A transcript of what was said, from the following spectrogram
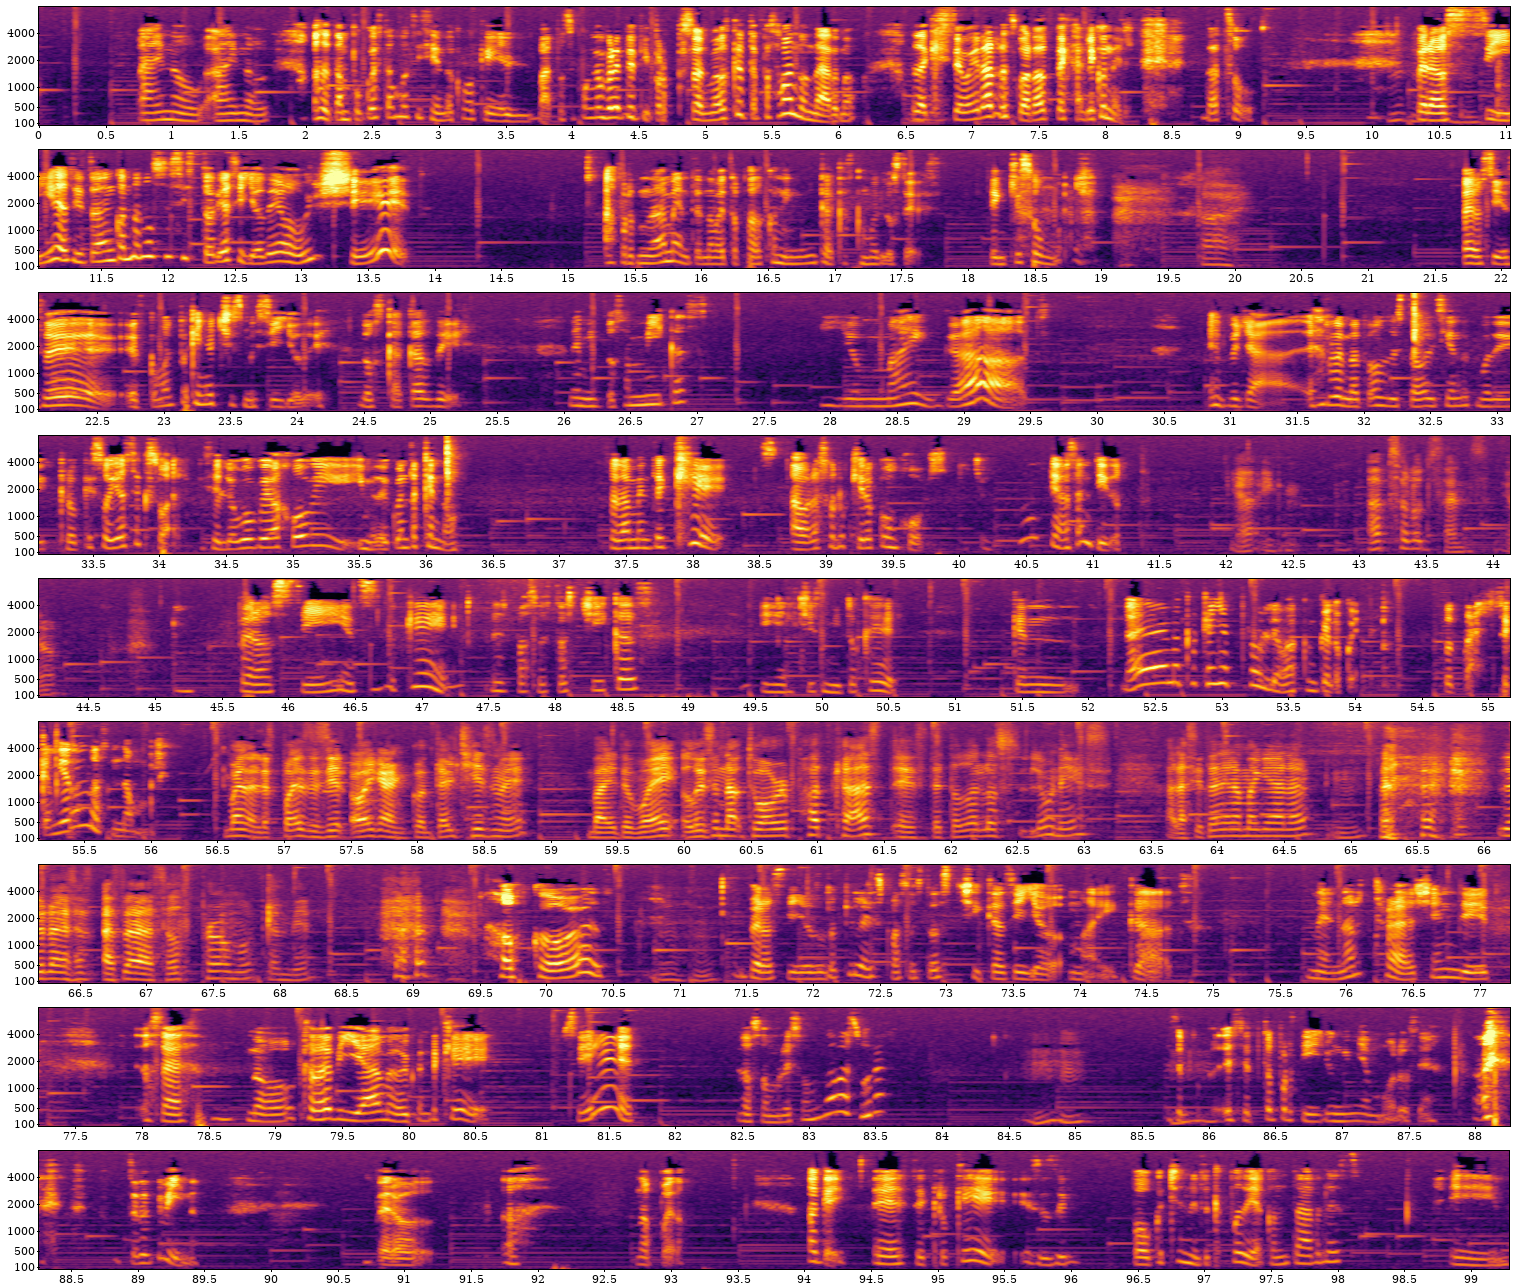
I know, I know. O sea, tampoco estamos diciendo como que el vato se ponga enfrente de ti, pero pues al menos que te pasa a abandonar, ¿no? O sea, que si se va a ir a resguardar, te jale con él. That's all. Pero sí, así estaban contando sus historias y yo de, oh shit. Afortunadamente no me he topado con ningún cacas como el de ustedes. Thank you so much. Ay. Pero sí, ese es como el pequeño chismecillo de los cacas de, de mis dos amigas. Y yo, my god. Y pues ya, Renata nos estaba diciendo como de, creo que soy asexual. Y si luego veo a Hobby y me doy cuenta que no. Solamente que ahora solo quiero con Hobby. Y yo, "Mm, tiene sentido. Yeah, absolute sense, you know. Pero sí, eso es lo que les pasó a estas chicas. Y el chismito que. Que eh, no creo que haya problema con que lo cuente. Total, se cambiaron los nombres. Bueno, les puedes decir, oigan, conté el chisme. By the way, listen out to our podcast este, todos los lunes a las 7 de la mañana. Mm. de una vez hasta self-promo también. Of course. Pero sí, es lo que les pasó a estas chicas. Y yo, my god. Men are trash indeed. O sea, no, cada día me doy cuenta que. Sí, los hombres son una basura. Mm. Excep- Mm. excepto por ti, Jungi, mi amor, o sea. Tú eres divino. Pero. ah, no puedo. Ok, este, creo que eso es el poco chismito que podía contarles. Eh,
